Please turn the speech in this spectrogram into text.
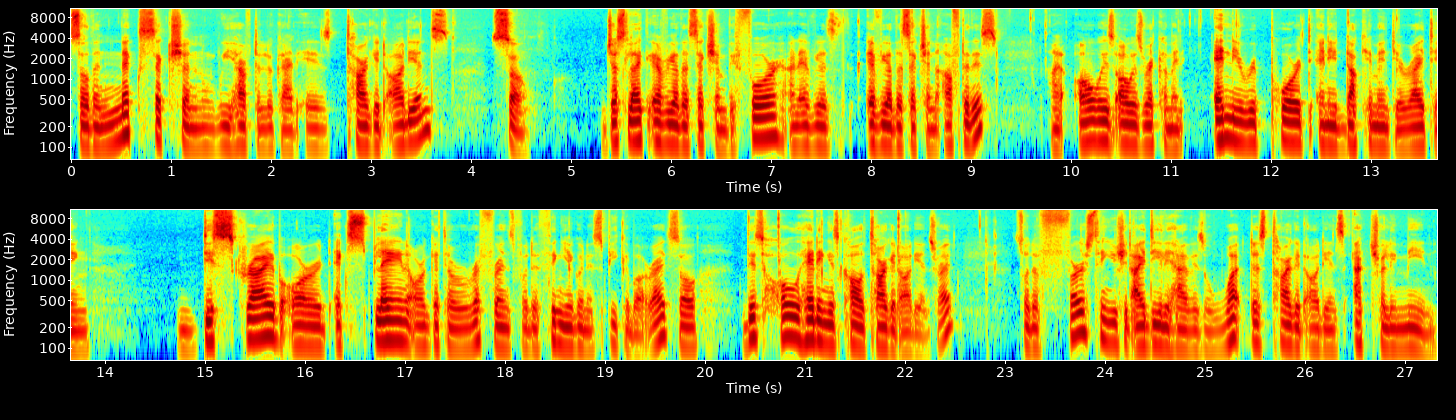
So the next section we have to look at is target audience. So just like every other section before and every, every other section after this, I always, always recommend any report, any document you're writing, describe or explain or get a reference for the thing you're going to speak about, right? So this whole heading is called target audience, right? So the first thing you should ideally have is what does target audience actually mean?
